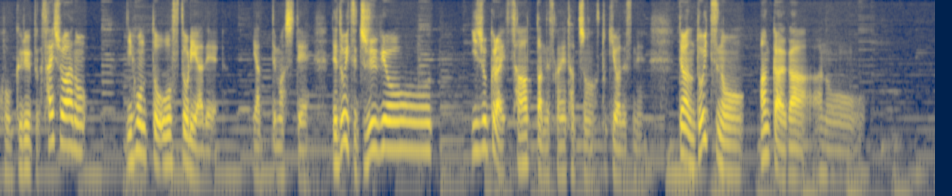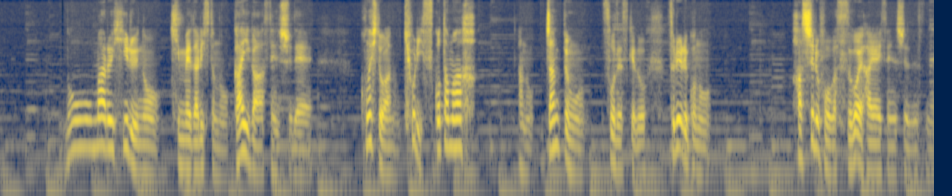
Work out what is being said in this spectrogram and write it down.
こうグループが最初はあの日本とオーストリアでやってましてでドイツ10秒以上くらい差あったんですかねタッチの時はですね。であのドイツのアンカーがあのノーマルヒルの金メダリストのガイガー選手でこの人はあの距離すこたまあのジャンプもそうですけどそれよりこの走る方がすごい速い選手でですね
